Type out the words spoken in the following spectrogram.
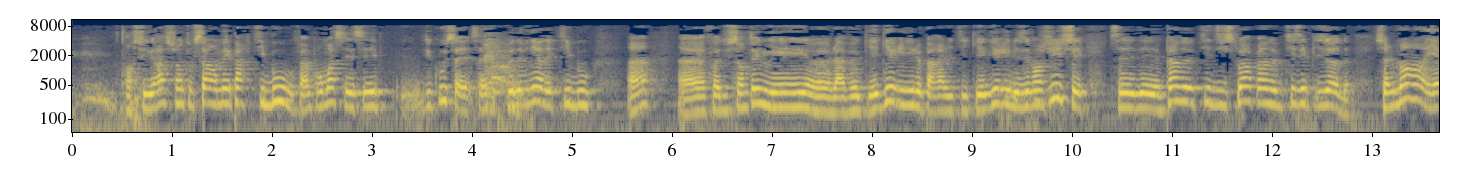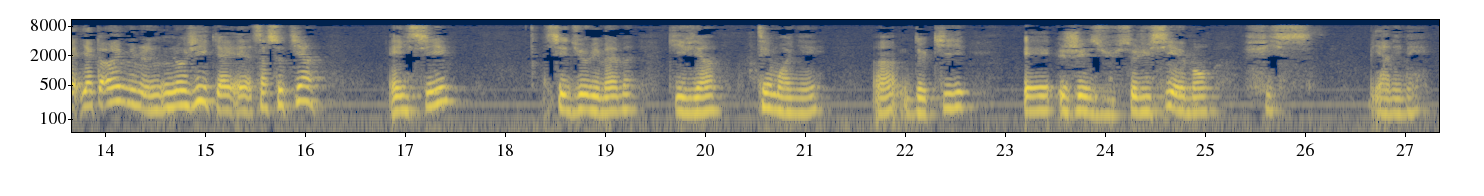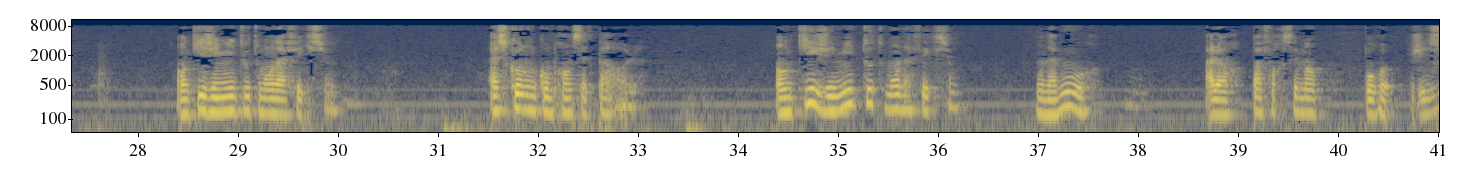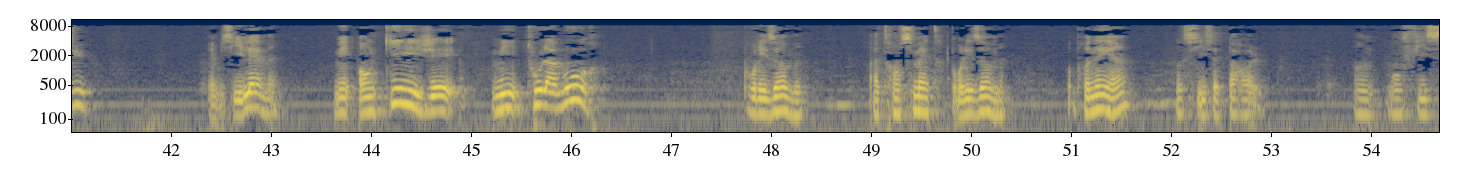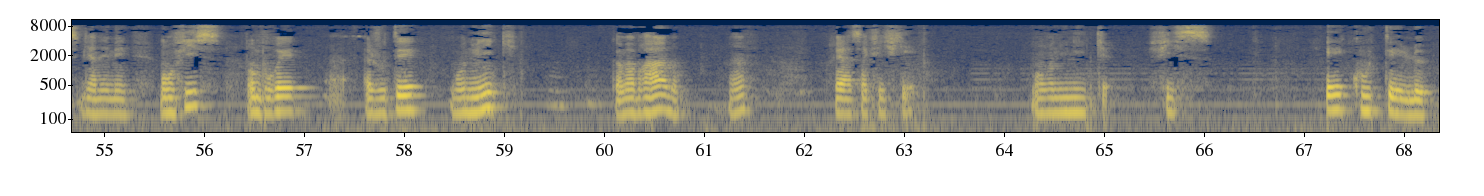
Transfiguration, tout ça, on met par petits bouts. Enfin, pour moi, c'est, du coup, ça, peut devenir des petits bouts. Hein euh, foi du centenier, euh, l'aveugle qui est guéri, le paralytique qui est guéri. Les évangiles, c'est, plein de petites histoires, plein de petits épisodes. Seulement, il y, a, quand même une, logique, ça se tient. Et ici, c'est Dieu lui-même qui vient témoigner hein, de qui est Jésus. Celui-ci est mon Fils bien-aimé en qui j'ai mis toute mon affection. Est-ce que l'on comprend cette parole? En qui j'ai mis toute mon affection, mon amour? Alors, pas forcément pour Jésus, même s'il aime, mais en qui j'ai mis tout l'amour? Pour les hommes, à transmettre pour les hommes. Comprenez, hein, aussi cette parole. Mon fils bien-aimé. Mon fils, on pourrait ajouter mon unique, comme Abraham, hein, prêt à sacrifier. Mon unique fils. Écoutez-le.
